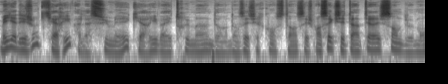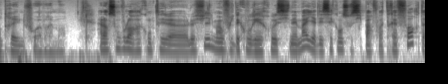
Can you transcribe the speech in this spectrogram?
Mais il y a des gens qui arrivent à l'assumer, qui arrivent à être humains dans, dans ces circonstances. Et je pensais que c'était intéressant de le montrer une fois vraiment. Alors sans vouloir raconter le, film, hein, vous le découvrirez au cinéma, il y a des séquences aussi parfois très fortes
